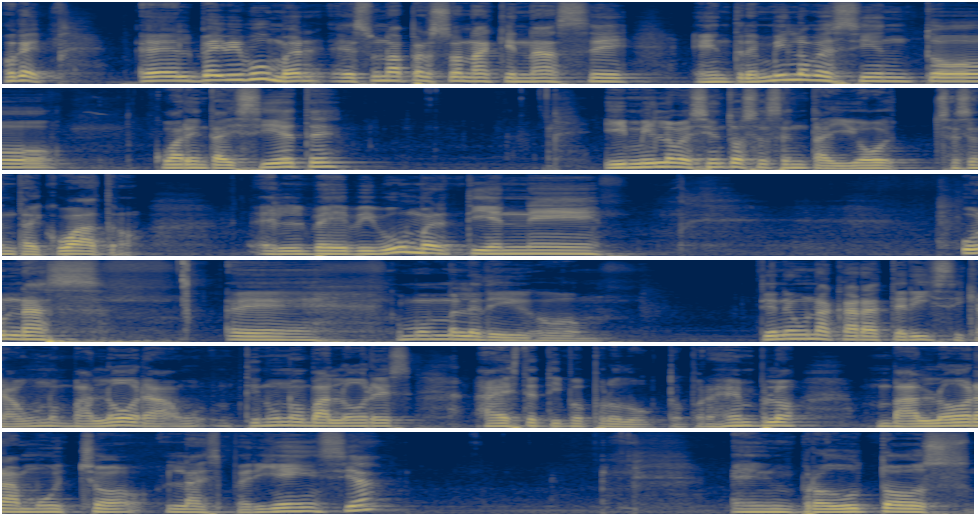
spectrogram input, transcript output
Ok, el baby boomer es una persona que nace entre 1947 y 1964. El baby boomer tiene unas, eh, ¿cómo me le digo? Tiene una característica, uno valora, tiene unos valores a este tipo de producto. Por ejemplo, valora mucho la experiencia en productos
